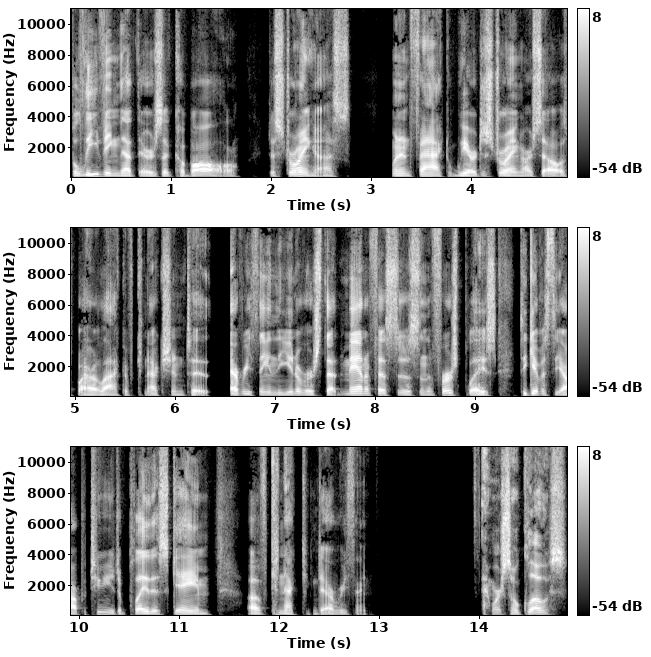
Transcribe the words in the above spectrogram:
believing that there's a cabal destroying us when in fact we are destroying ourselves by our lack of connection to everything in the universe that manifested us in the first place to give us the opportunity to play this game of connecting to everything. And we're so close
